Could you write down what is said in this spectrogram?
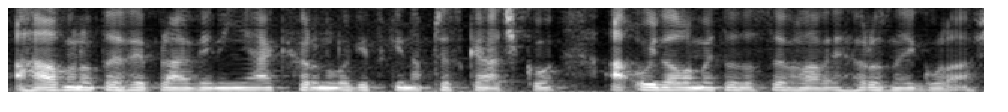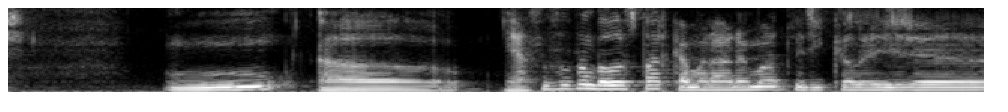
aha, ono to je vyprávěný nějak chronologicky na přeskáčku a udělalo mi to zase v hlavě hrozný guláš. Mm, uh, já jsem se tam bavil s pár kamarádem a ty říkali, že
